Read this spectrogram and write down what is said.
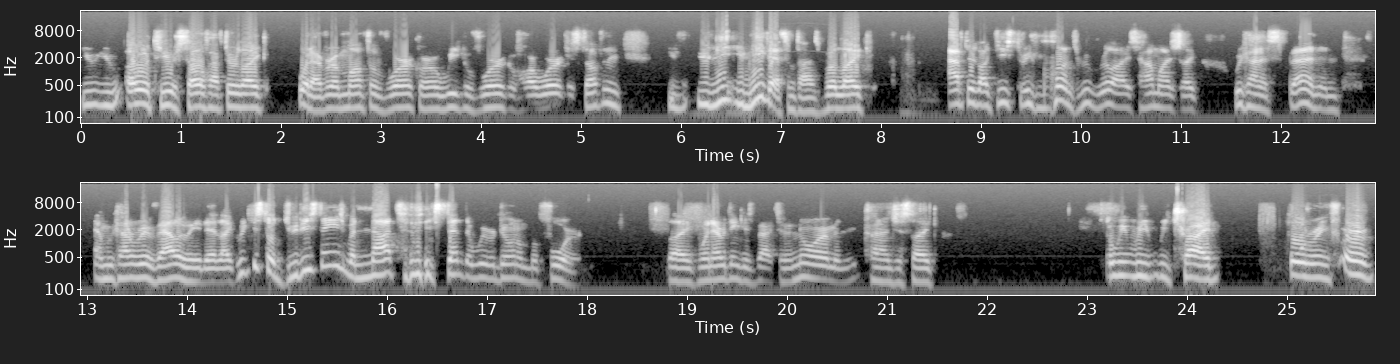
you you owe it to yourself after like whatever a month of work or a week of work of hard work and stuff and you you need you need that sometimes but like after like these three months we realized how much like we kind of spend and and we kind of reevaluate it. Like we can still do these things, but not to the extent that we were doing them before. Like when everything gets back to the norm and kind of just like so we, we we tried ordering or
